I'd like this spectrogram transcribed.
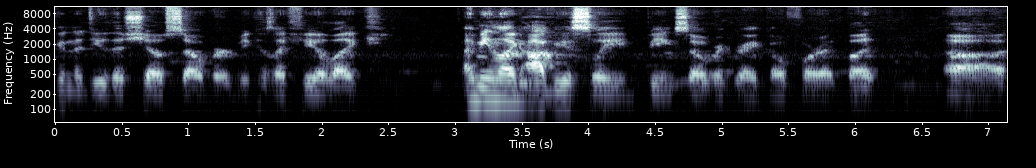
going to do this show sober because I feel like, I mean, like, obviously being sober, great, go for it. But uh,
